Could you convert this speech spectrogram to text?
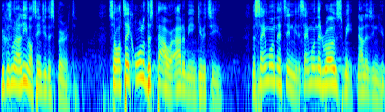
Because when I leave, I'll send you the Spirit. So I'll take all of this power out of me and give it to you. The same one that's in me, the same one that rose me, now lives in you.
